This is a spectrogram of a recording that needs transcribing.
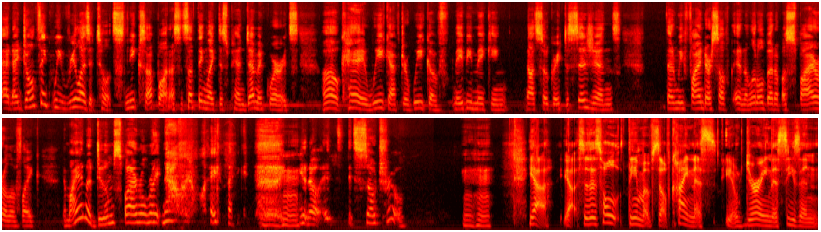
and I don't think we realize it till it sneaks up on us. And something like this pandemic where it's okay, week after week of maybe making not so great decisions. Then we find ourselves in a little bit of a spiral of like, am I in a doom spiral right now? like, like mm-hmm. you know, it's it's so true. Mm-hmm. Yeah, yeah. So this whole theme of self kindness, you know, during this season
